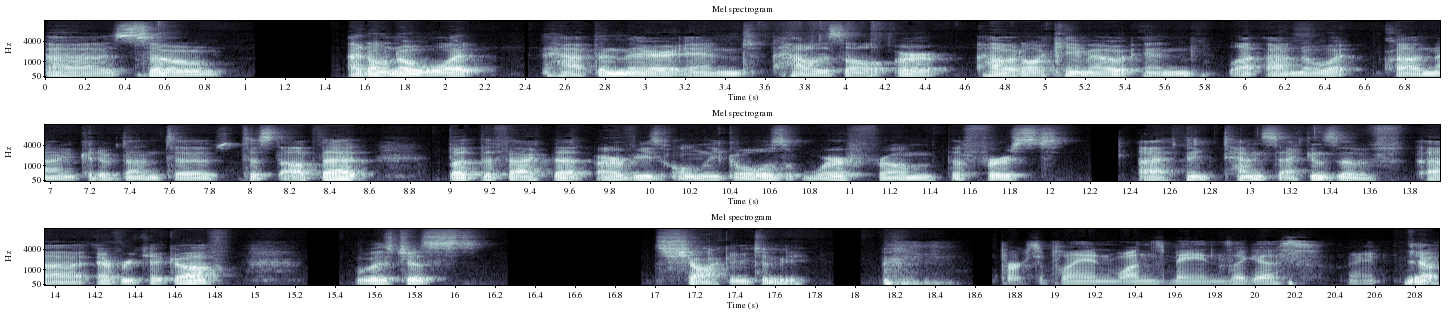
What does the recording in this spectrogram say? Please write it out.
Uh, so I don't know what happened there and how this all or how it all came out, and I don't know what Cloud9 could have done to to stop that. But the fact that RV's only goals were from the first, I think, ten seconds of uh, every kickoff was just shocking to me. perks of playing one's mains, I guess, right? Yeah,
